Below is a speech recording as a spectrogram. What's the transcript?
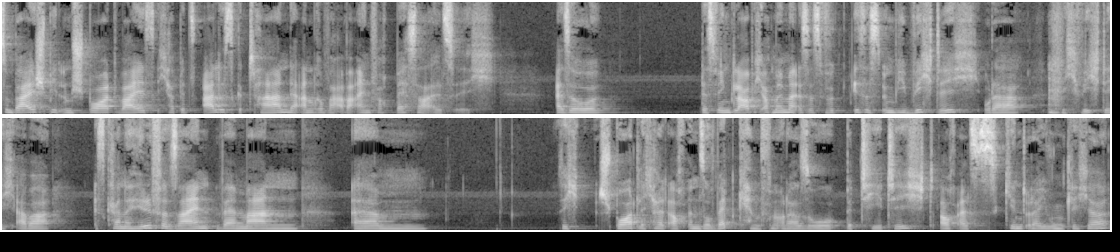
zum Beispiel im Sport weiß, ich habe jetzt alles getan, der andere war aber einfach besser als ich. Also deswegen glaube ich auch manchmal ist es, ist es irgendwie wichtig oder nicht wichtig, aber es kann eine Hilfe sein, wenn man ähm, sich sportlich halt auch in so Wettkämpfen oder so betätigt, auch als Kind oder Jugendlicher,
